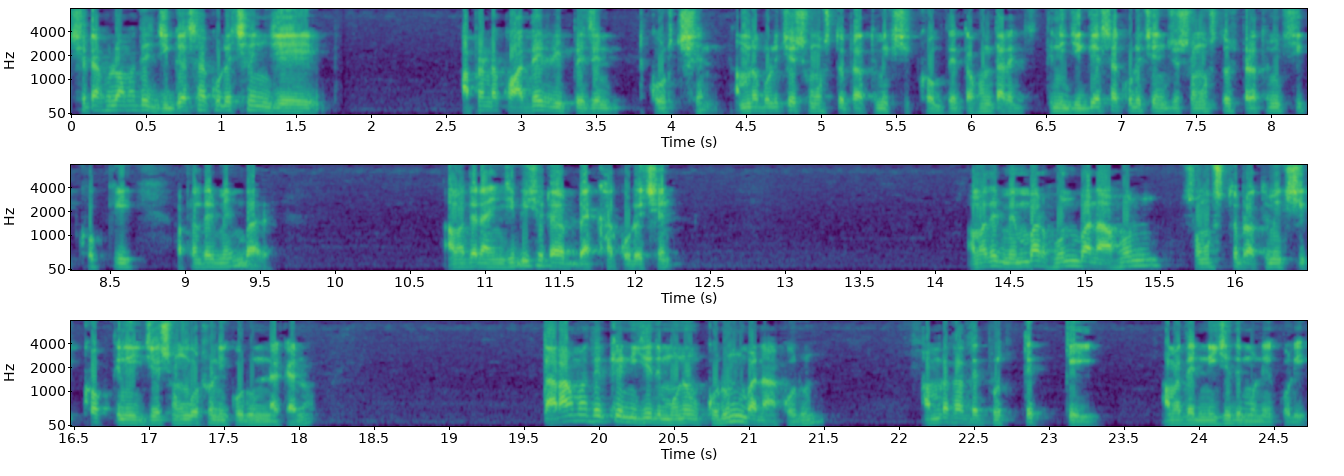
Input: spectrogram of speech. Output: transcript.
সেটা হলো আমাদের জিজ্ঞাসা করেছেন যে আপনারা কাদের রিপ্রেজেন্ট করছেন? আমরা বলেছি সমস্ত প্রাথমিক শিক্ষকদের। তখন তারা তিনি জিজ্ঞাসা করেছেন যে সমস্ত প্রাথমিক শিক্ষক কি আপনাদের মেম্বার আমাদের আইনজীবী সেটা ব্যাখ্যা করেছেন। আমাদের মেম্বার হন বা না হন, সমস্ত প্রাথমিক শিক্ষক তিনি যে সংগঠনই করুন না কেন, তারা আমাদেরকে নিজেদের মনে করুন বা না করুন, আমরা তাদের প্রত্যেককেই আমাদের নিজেদের মনে করি।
